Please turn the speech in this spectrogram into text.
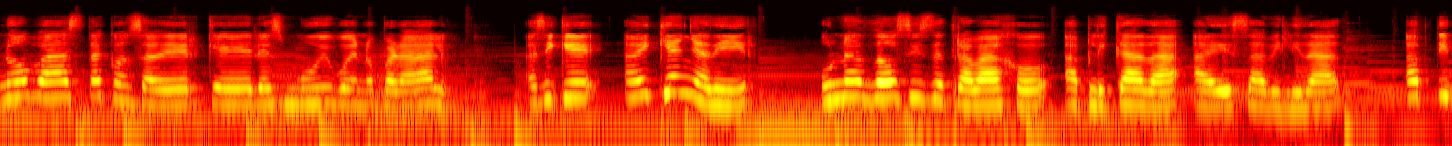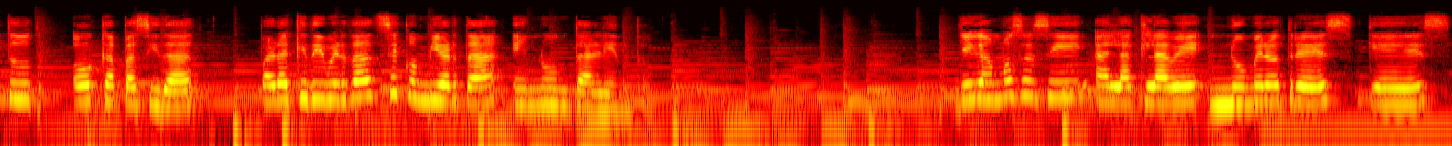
No basta con saber que eres muy bueno para algo. Así que hay que añadir una dosis de trabajo aplicada a esa habilidad, aptitud o capacidad para que de verdad se convierta en un talento. Llegamos así a la clave número 3 que es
